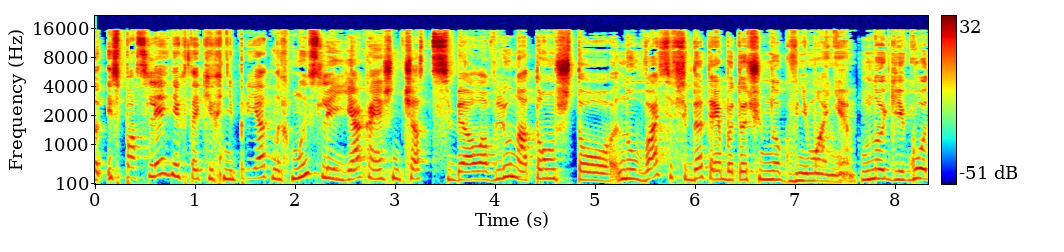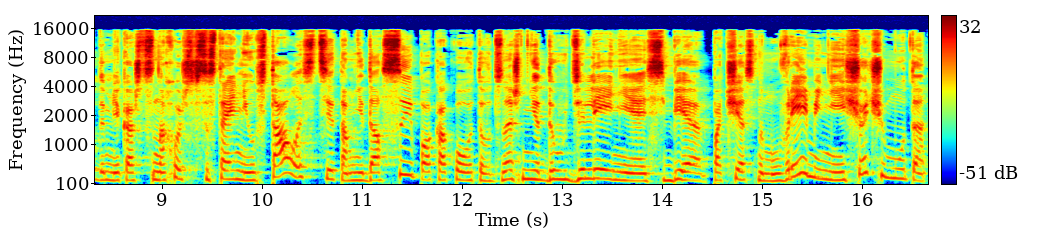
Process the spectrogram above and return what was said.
но из последних таких неприятных мыслей я, конечно, часто себя ловлю на том, что, ну, Вася всегда требует очень много внимания. Многие годы, мне кажется, находишься в состоянии усталости, там, недосыпа какого-то, вот, знаешь, недоуделения себе по-честному времени, еще чему-то.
